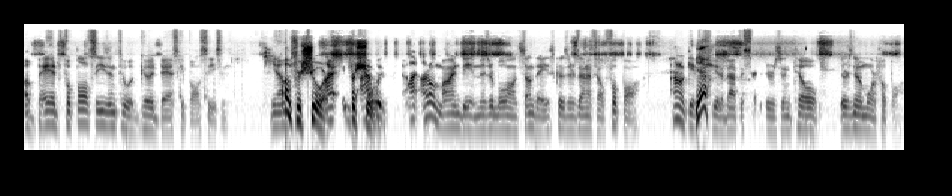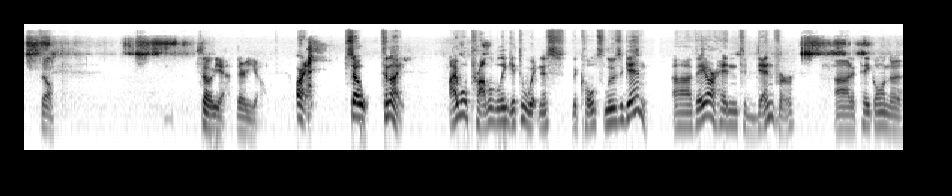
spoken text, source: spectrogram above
a bad football season to a good basketball season. You know, Oh, for sure, I, for I sure. would, I, I don't mind being miserable on Sundays because there's NFL football. I don't give Yeah. a shit about the Sixers until there's no more football. So, so yeah, there you go. All right. So tonight, I will probably get to witness the Colts lose again. Uh, they are heading to Denver uh, to take on the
